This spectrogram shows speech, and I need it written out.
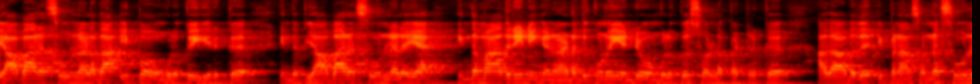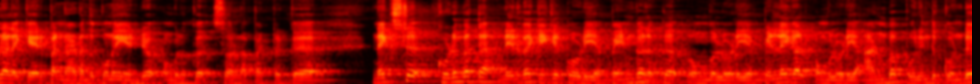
வியாபார சூழ்நிலை தான் இப்போ உங்களுக்கு இருக்குது இந்த வியாபார சூழ்நிலையை இந்த மாதிரி நீங்கள் நடந்துக்கணும் என்று உங்களுக்கு சொல்லப்பட்டிருக்கு. அதாவது இப்போ நான் சொன்ன சூழ்நிலைக்கேற்ப நடந்துக்கணும் என்று உங்களுக்கு சொல்லப்பட்டிருக்கு. நெக்ஸ்ட்டு குடும்பத்தை நிர்வகிக்கக்கூடிய பெண்களுக்கு உங்களுடைய பிள்ளைகள் உங்களுடைய அன்பை புரிந்து கொண்டு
